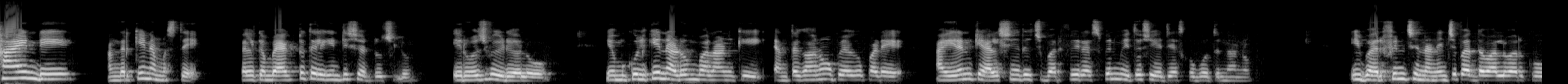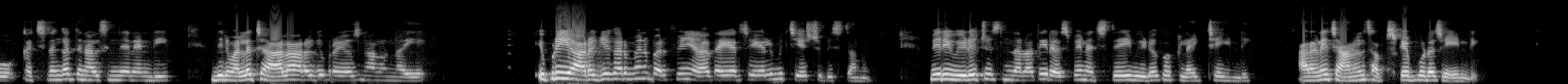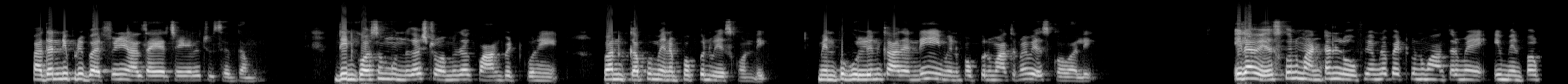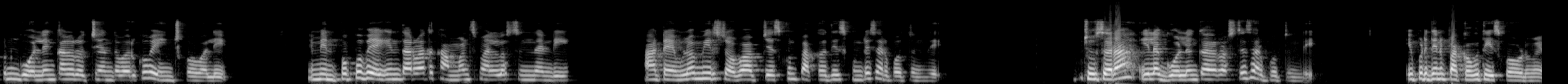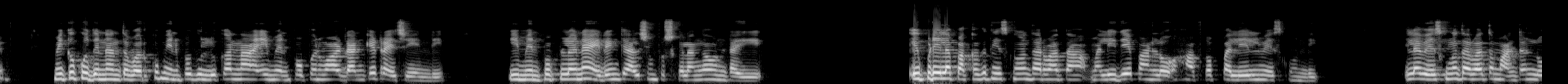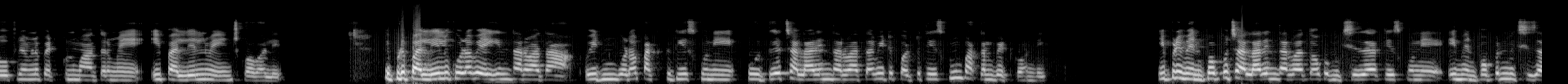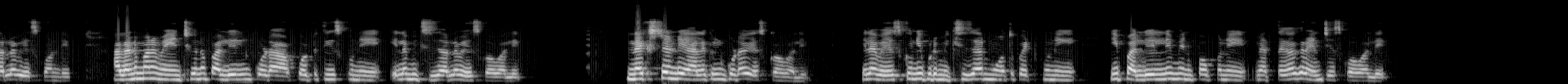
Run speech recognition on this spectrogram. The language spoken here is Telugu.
హాయ్ అండి. అందరికీ నమస్తే. వెల్కమ్ బ్యాక్ టు తెలుగింటి షడ్రుచులు. ఈరోజు వీడియోలో ఎముకలకి నడుం బలానికి ఎంతగానో ఉపయోగపడే ఐరన్ కాల్షియం రిచ్ బర్ఫీ రెసిపీని మీతో షేర్ చేసుకోబోతున్నాను. ఈ బర్ఫీని చిన్న నుంచి పెద్దవాళ్ళ వరకు ఖచ్చితంగా తినాల్సిందేనండి. దీనివల్ల చాలా ఆరోగ్య ప్రయోజనాలు ఉన్నాయి. ఇప్పుడు ఈ ఆరోగ్యకరమైన బర్ఫీని ఎలా తయారు చేయాలో మీకు చేసి చూపిస్తాను. మీరు ఈ వీడియో చూసిన తర్వాత ఈ రెసిపీ నచ్చితే ఈ వీడియోకి ఒక లైక్ చేయండి. అలానే ఛానల్ సబ్స్క్రైబ్ కూడా చేయండి. పదండి ఇప్పుడు ఈ బర్ఫీని ఎలా తయారు చేయాలో చూసేద్దాము దీనికోసం ముందుగా స్టవ్ మీద ఒక పాన్ పెట్టుకొని వన్ కప్ మినపప్పును వేసుకోండి. మినప గుళ్ళని కాదండి ఈ మినపప్పును మాత్రమే వేసుకోవాలి. ఇలా వేసుకుని మంటను లో ఫ్లేమ్లో పెట్టుకుని మాత్రమే ఈ మినపప్పును గోల్డెన్ కలర్ వచ్చేంత వరకు వేయించుకోవాలి. ఈ మినపప్పు వేగిన తర్వాత కమ్మన్ స్మెల్ వస్తుందండి. ఆ టైంలో మీరు స్టవ్ ఆఫ్ చేసుకుని పక్కకు తీసుకుంటే సరిపోతుంది. చూసారా? ఇలా గోల్డెన్ కలర్ వస్తే సరిపోతుంది. ఇప్పుడు దీన్ని పక్కకు తీసుకోవడమే. మీకు కుదిరినంత వరకు మినప గుళ్ళు కన్నా ఈ మినపప్పును వాడడానికే ట్రై చేయండి. ఈ మినపప్పులోనే ఐరన్ కాల్షియం పుష్కలంగా ఉంటాయి. ఇప్పుడు ఇలా పక్కకు తీసుకున్న తర్వాత మళ్ళీ ఇదే పాన్లో హాఫ్ కప్ పల్లీలను వేసుకోండి. ఇలా వేసుకున్న తర్వాత మంటను లో ఫ్లేమ్లో పెట్టుకుని మాత్రమే ఈ పల్లీలను వేయించుకోవాలి. ఇప్పుడు పల్లీలు కూడా వేగిన తర్వాత వీటిని కూడా పక్కకు తీసుకుని పూర్తిగా చల్లారిన తర్వాత వీటి పట్టు తీసుకుని పక్కన పెట్టుకోండి. ఇప్పుడు మినపప్పు చల్లారిన తర్వాత ఒక మిక్సీ జార్ తీసుకుని ఈ మినపప్పుని మిక్సీ జార్లో వేసుకోండి. అలానే మనం వేయించుకున్న పల్లీలను కూడా పొట్టు తీసుకుని ఇలా మిక్సీ జార్లో వేసుకోవాలి. నెక్స్ట్ అండి యాలకులను కూడా వేసుకోవాలి. ఇలా వేసుకుని ఇప్పుడు మిక్సీ జార్ మూత పెట్టుకుని ఈ పల్లీలని మినపప్పుని మెత్తగా గ్రైండ్ చేసుకోవాలి.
